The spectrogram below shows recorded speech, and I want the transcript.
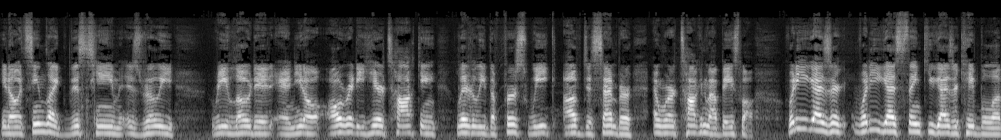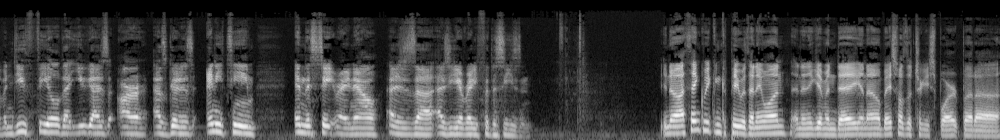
you know, it seems like this team is really reloaded and you know already here talking literally the first week of December and we're talking about baseball. What do you guys are what do you guys think you guys are capable of and do you feel that you guys are as good as any team in the state right now as uh, as you get ready for the season? You know, I think we can compete with anyone in any given day, you know. Baseball's a tricky sport, but uh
